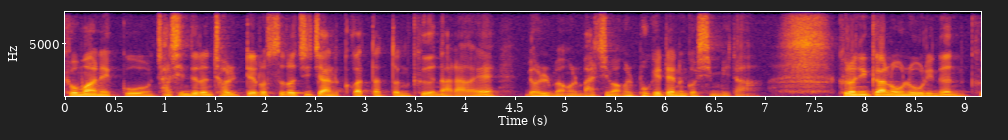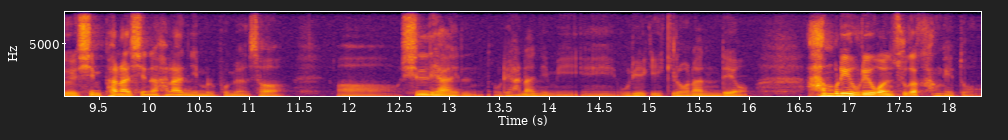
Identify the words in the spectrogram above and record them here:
교만했고 자신들은 절대로 쓰러지지 않을 것 같았던 그 나라의 멸망을 마지막을 보게 되는 것입니다. 그러니까 오늘 우리는 그 심판하시는 하나님을 보면서 어, 신뢰하는 우리 하나님이 우리에게 있기를 원하는데요. 아무리 우리의 원수가 강해도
